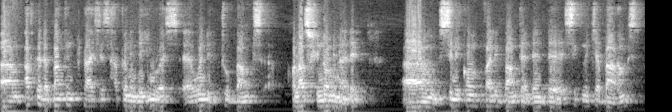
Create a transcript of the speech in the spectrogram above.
um, after the banking crisis happened in the US, uh, when the two banks collapsed phenomenally, um, Silicon Valley Bank and then the signature banks,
